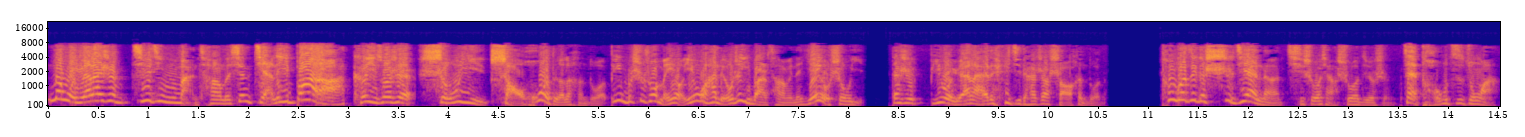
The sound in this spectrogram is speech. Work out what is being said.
那我原来是接近满仓的，现在减了一半啊，可以说是收益少获得了很多，并不是说没有，因为我还留着一半仓位呢，也有收益，但是比我原来的预计的还是要少很多的。通过这个事件呢，其实我想说的就是在投资中啊。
